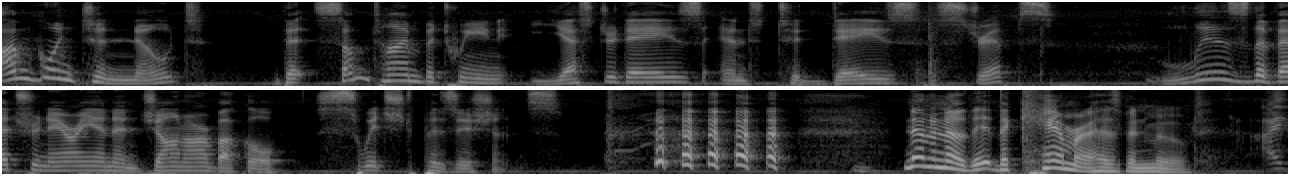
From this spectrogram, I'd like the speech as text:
I'm going to note that sometime between yesterday's and today's strips, Liz the veterinarian and John Arbuckle switched positions. No, no, no. The, the camera has been moved. I,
